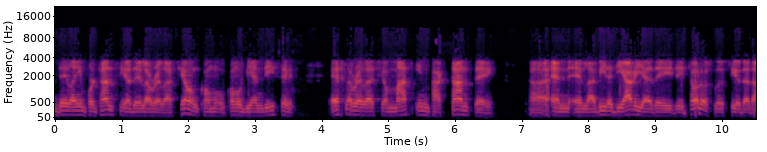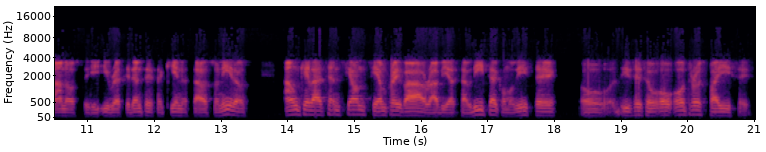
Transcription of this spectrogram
de la importancia de la relación, como, bien dice, es la relación más impactante Uh, en, la vida diaria de, todos los ciudadanos y, residentes aquí en Estados Unidos, aunque la atención siempre va a Arabia Saudita, como dice, o dices, o, otros países.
